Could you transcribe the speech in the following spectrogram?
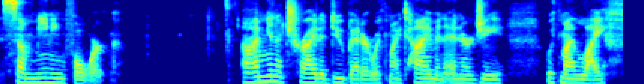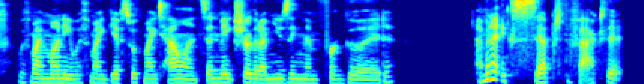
some meaningful work. I'm going to try to do better with my time and energy, with my life, with my money, with my gifts, with my talents, and make sure that I'm using them for good. I'm going to accept the fact that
